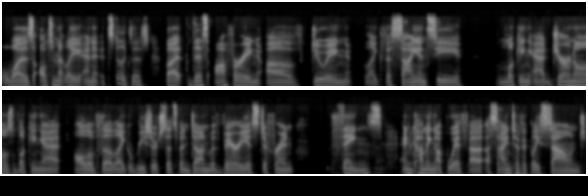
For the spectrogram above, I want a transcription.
was ultimately, and it, it still exists, but this offering of doing like the sciency looking at journals, looking at all of the like research that's been done with various different things and coming up with a, a scientifically sound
